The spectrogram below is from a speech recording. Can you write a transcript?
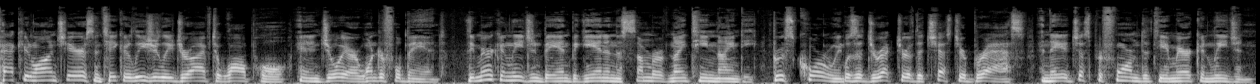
Pack your lawn chairs and take a leisurely drive to Walpole and enjoy our wonderful band. The American Legion Band began in the summer of 1990. Bruce Corwin was the director of the Chester Brass, and they had just performed at the American Legion.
